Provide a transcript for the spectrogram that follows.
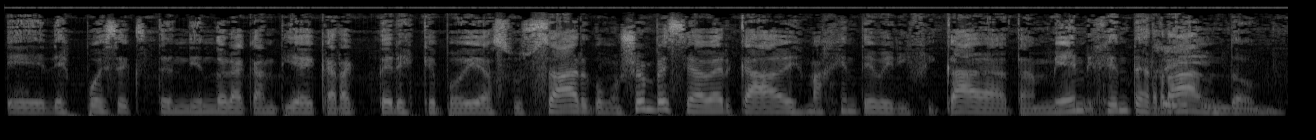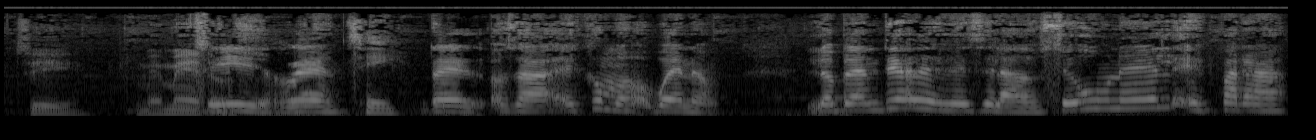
Eh, después extendiendo la cantidad de caracteres que podías usar, como yo empecé a ver cada vez más gente verificada también, gente random. Sí, me Sí, re. Sí. O sea, es como, bueno, lo plantea desde ese lado. Según él, es para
